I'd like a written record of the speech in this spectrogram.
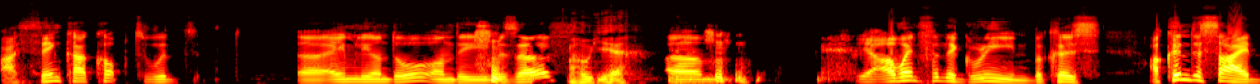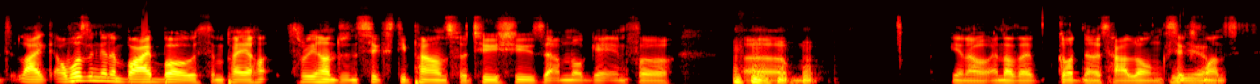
I think I copped with uh, Aimé Leon Dore on the reserve. Oh yeah, Um, yeah, I went for the green because I couldn't decide. Like, I wasn't going to buy both and pay three hundred and sixty pounds for two shoes that I'm not getting for, um, you know, another God knows how long, six Yeah. months.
